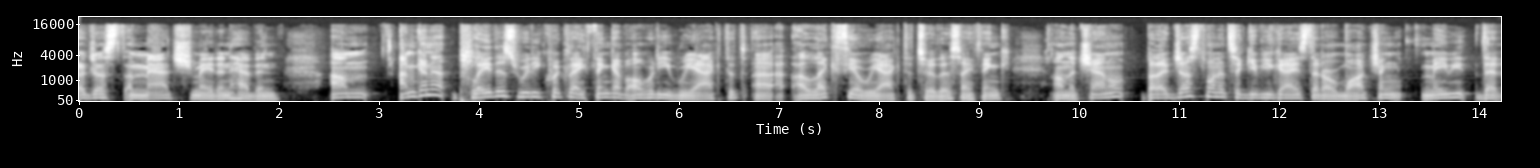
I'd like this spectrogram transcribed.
Are just a match made in heaven. Um, I'm gonna play this really quickly. I think I've already reacted. Uh, Alexia reacted to this, I think, on the channel. But I just wanted to give you guys that are watching, maybe that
